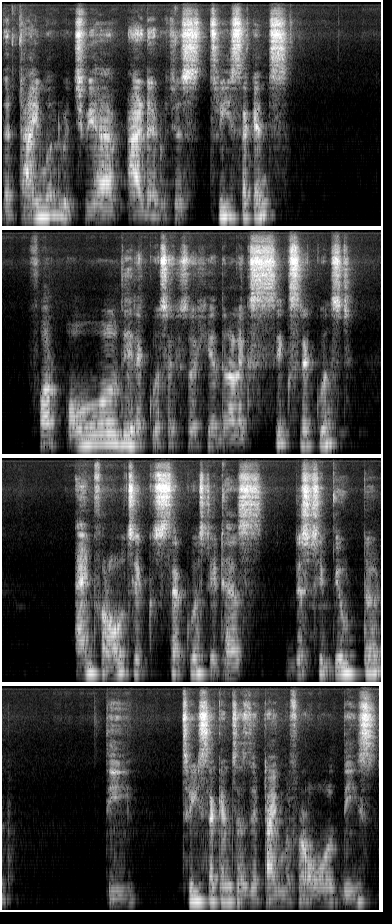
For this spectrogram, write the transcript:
the timer which we have added which is three seconds for all the requests. So here there are like six requests and for all six requests it has distributed the three seconds as the timer for all these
